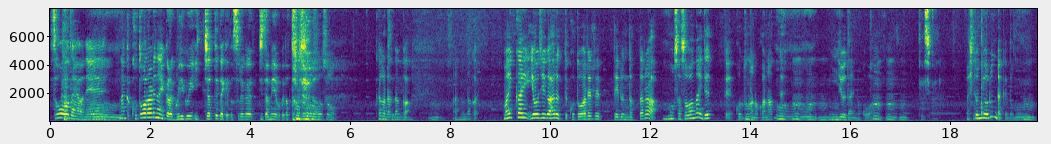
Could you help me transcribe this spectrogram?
そうだよね、うん。なんか断られないからグイグイ言っちゃってたけどそれが実は迷惑だったみたいな。そうそうそう。だからなんか、あのなんか毎回用事があるって断られてるんだったら、うん。もう誘わないでってことなのかなって、うん。うん。うん。うん。20代の子は、うん。まうん。うん確かあ、人によるんだけども、うん。うん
